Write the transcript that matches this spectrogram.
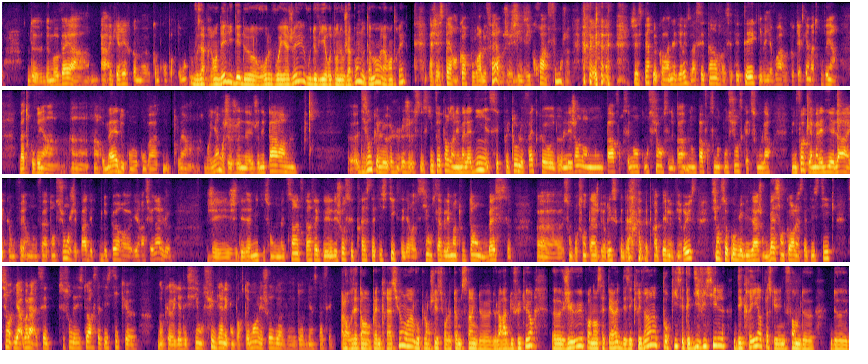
de, mauvais à, acquérir comme, comme comportement. Vous appréhendez l'idée de revoyager? Vous deviez retourner au Japon, notamment à la rentrée? Bah, J'espère encore pouvoir le faire. J'y crois à fond. J'espère que le coronavirus va s'éteindre cet été, qu'il va y avoir, que quelqu'un va trouver un, trouver un, remède ou qu'on va trouver un, moyen. Moi, je, n'ai pas. Euh, disons que ce qui me fait peur dans les maladies, c'est plutôt le fait que les gens n'en ont pas forcément conscience, n'ont pas, forcément conscience qu'elles sont là. Une fois que la maladie est là et qu'on fait, on en fait attention, j'ai pas de, peur euh, irrationnelle. J'ai des amis qui sont médecins, etc. les, les choses, c'est très statistique. C'est-à-dire, si on se lave les mains tout le temps, on baisse euh, son pourcentage de risque d'attraper le virus. Si on se couvre le visage, on baisse encore la statistique. Si on, y a, voilà, ce sont des histoires statistiques. Euh, donc, euh, il y a des, si on suit bien les comportements, les choses doivent, doivent bien se passer. Alors, vous êtes en pleine création, hein, vous planchez sur le tome 5 de, de l'Arabe du futur. J'ai eu pendant cette période des écrivains pour qui c'était difficile d'écrire parce qu'il y a une forme de, de,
